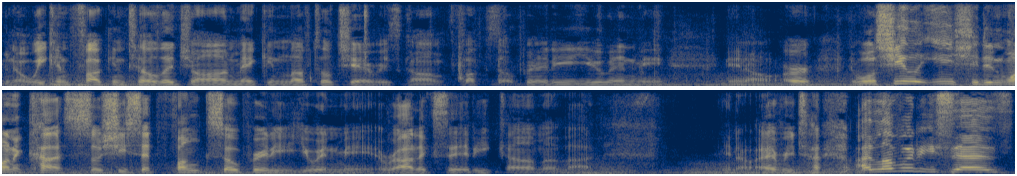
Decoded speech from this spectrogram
You know, we can fuck until the John, making love till cherries come. Fuck so pretty, you and me. You know, or well, Sheila E. She didn't want to cuss, so she said, "Funk so pretty, you and me." Erotic city, come a lot." You know, every time. I love what he says.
